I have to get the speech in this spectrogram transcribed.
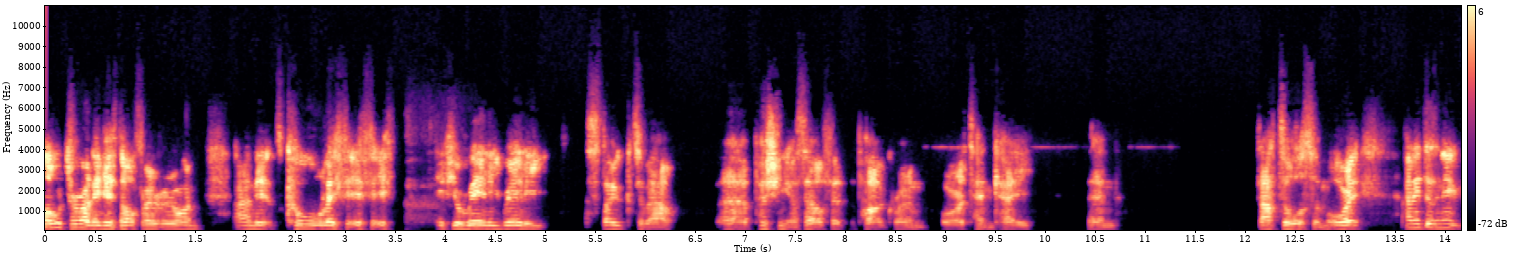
ultra running is not for everyone, and it's cool if if if if you're really really stoked about uh, pushing yourself at the park run or a 10k, then that's awesome. Or it, and it doesn't need,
